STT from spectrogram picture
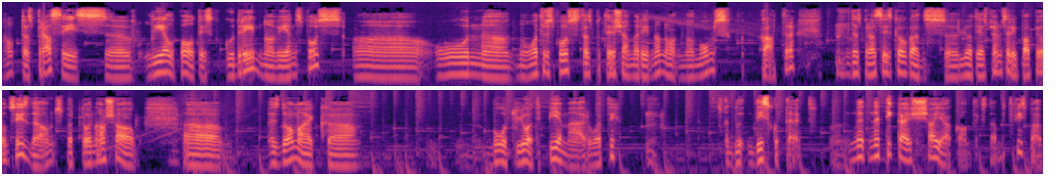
nu, tas prasīs uh, lielu politisku gudrību no vienas puses, uh, un uh, no otras puses tas patiešām arī nu, no, no mums katra. Tas prasīs kaut kādus ļoti iespējams arī papildus izdevumus, par to nav šaubu. Uh, es domāju, ka būtu ļoti piemēroti diskutēt ne, ne tikai šajā kontekstā, bet vispār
